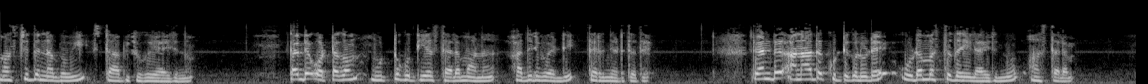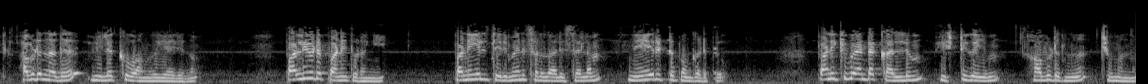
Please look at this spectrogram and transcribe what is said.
മസ്ജിദ് നബവി സ്ഥാപിക്കുകയായിരുന്നു. തന്റെ ഒട്ടകം മുട്ടുകുത്തിയ സ്ഥലമാണ് അതിനുവേണ്ടി തെരഞ്ഞെടുത്തത്. രണ്ട് അനാഥ കുട്ടികളുടെ ഉടമസ്ഥതയിലായിരുന്നു ആ സ്ഥലം. അവിടുന്ന് വിലക്ക് വാങ്ങുകയായിരുന്നു. പള്ളിയുടെ പണി തുടങ്ങി. പണിയിൽ തിരുമേനി സല്ലു അലൈവല്ലം നേരിട്ട് പങ്കെടുത്തു. പണിക്ക് വേണ്ട കല്ലും ഇഷ്ടികയും അവിടുന്ന് ചുമന്നു.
